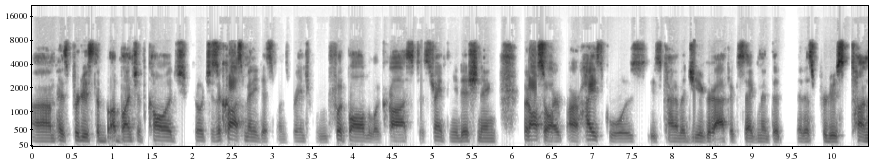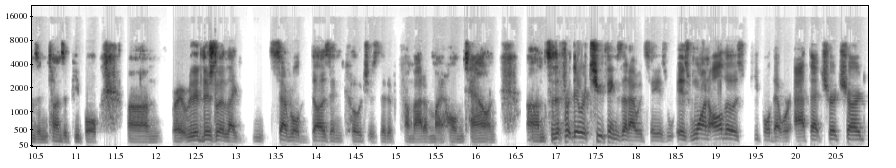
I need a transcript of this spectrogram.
um, has produced a, a, bunch of college coaches across many disciplines, ranging from football to lacrosse to strength and conditioning. But also, our, our high school is, is kind of a geographic segment that, that has produced tons and tons of people. Um, right? There's like several dozen coaches that have come out of my hometown. Um, so the, there were two things that I would say is, is one, all those people that were at that churchyard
